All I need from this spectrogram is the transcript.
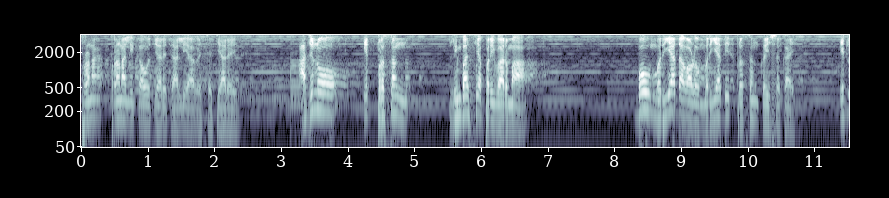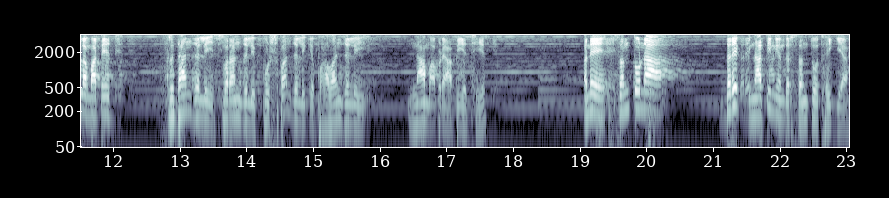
પ્રણા, પ્રણાલિકાઓ જ્યારે ચાલી આવે છે ત્યારે આજનો એક પ્રસંગ લિંબાસિયા પરિવારમાં બહુ મર્યાદાવાળો, મર્યાદિત પ્રસંગ કહી શકાય. એટલા માટે જ શ્રદ્ધાંજલિ, સ્વરાંજલિ, પુષ્પાંજલિ કે ભાવાંજલિ નામ આપણે આપીએ છીએ. અને સંતોના દરેક જ્ઞાતિની અંદર સંતો થઈ ગયા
